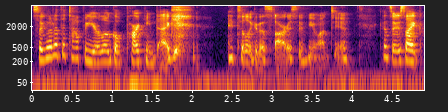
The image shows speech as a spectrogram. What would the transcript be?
So go to the top of your local parking deck and to look at the stars if you want to, because there's like,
